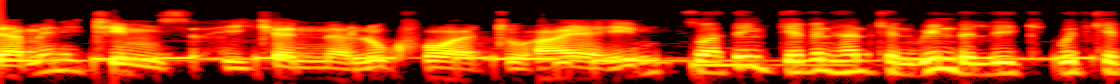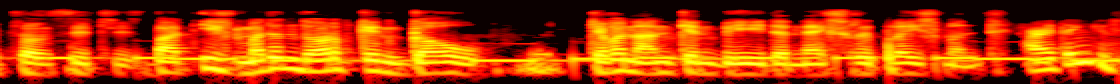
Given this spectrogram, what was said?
there are many teams he can uh, look forward to hire him. So I think Gavin Hunt can win the league with Cape Town City. But if Middendorp can go, Kevin Hunt can be the next replacement. I think it's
